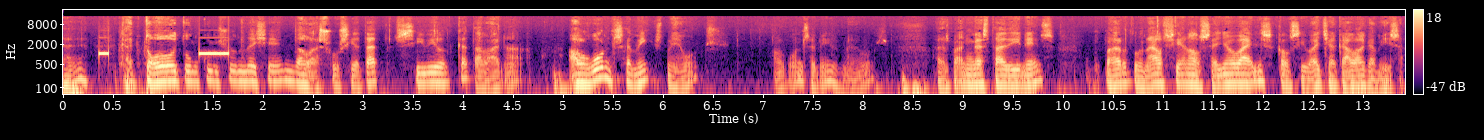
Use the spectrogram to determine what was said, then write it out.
eh? que tot un conjunt de gent de la societat civil catalana, alguns amics meus, alguns amics meus, es van gastar diners per donar-los al senyor Valls que els hi va aixecar la camisa.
